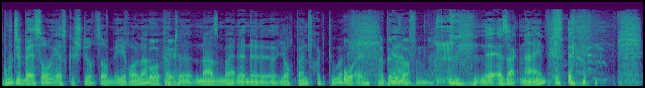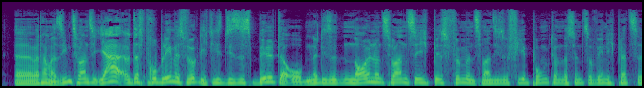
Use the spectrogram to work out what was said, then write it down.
Gute Besserung, er ist gestürzt auf dem E-Roller, Okay. hatte Nasenbein, äh, eine Jochbeinfraktur. Oh, echt? Hat er Ja. gesoffen? Er sagt nein. Äh, was haben wir? 27? Ja, das Problem ist wirklich die, dieses Bild da oben, ne? Diese 29 bis 25, so vier Punkte und das sind so wenig Plätze,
